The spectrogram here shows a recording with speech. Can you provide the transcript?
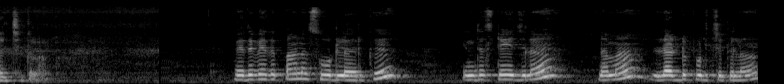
வச்சுக்கலாம். வெது வெதுப்பான சூடில் இருக்குது இந்த ஸ்டேஜில் நம்ம லட்டு பிடிச்சிக்கலாம்.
